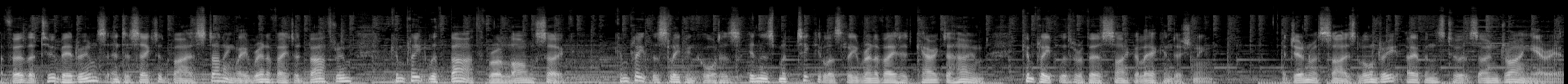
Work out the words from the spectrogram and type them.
A further two bedrooms intersected by a stunningly renovated bathroom, complete with bath for a long soak, complete the sleeping quarters in this meticulously renovated character home, complete with reverse cycle air conditioning. A generous sized laundry opens to its own drying area.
